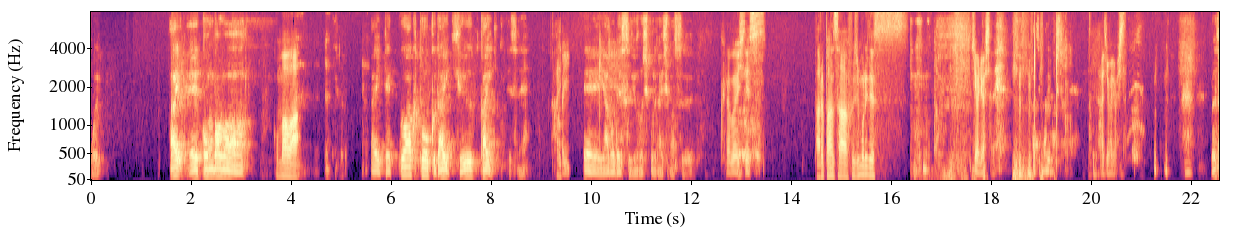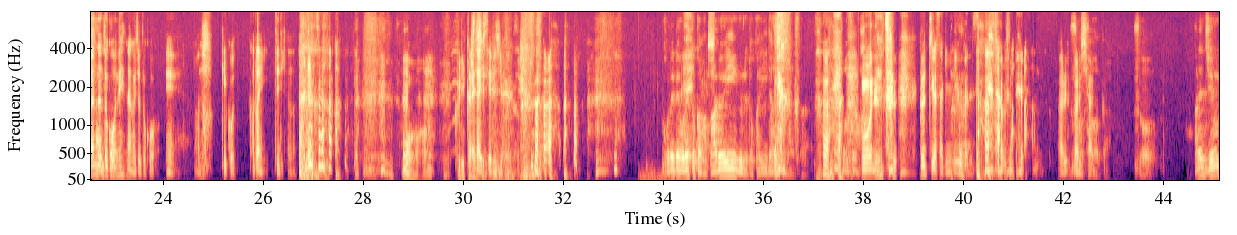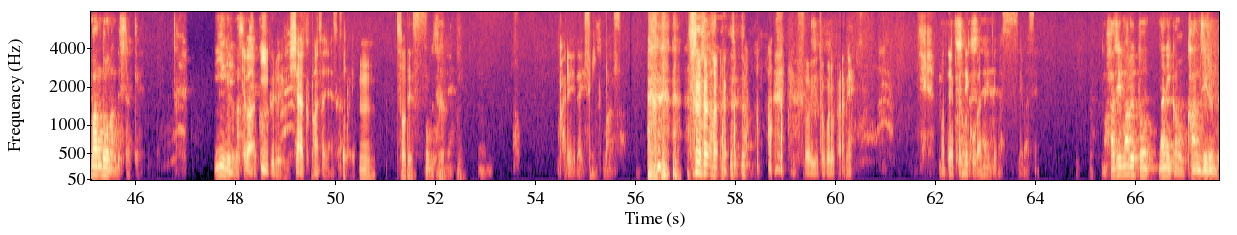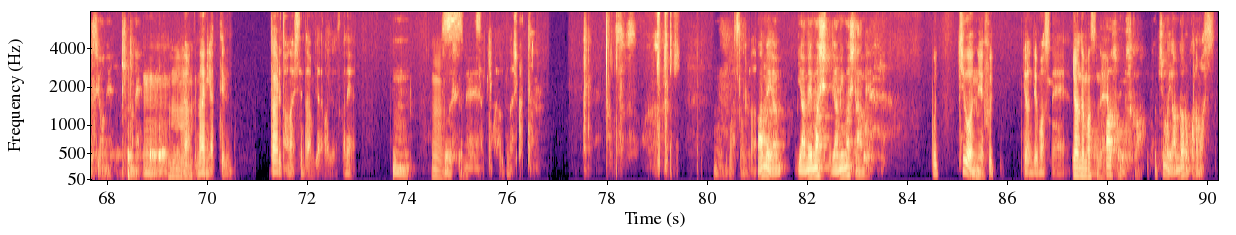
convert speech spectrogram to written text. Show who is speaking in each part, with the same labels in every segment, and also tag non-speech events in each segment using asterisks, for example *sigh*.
Speaker 1: はい、はいえーこんばんは。
Speaker 2: こんばんは。
Speaker 1: はい、テックワークトーク第9回ですね。
Speaker 2: はい。
Speaker 3: はい
Speaker 1: えー、矢野です。よろしくお願いします。
Speaker 3: 倉林です。
Speaker 2: バルパンサー藤森です。*laughs*
Speaker 3: 決まりましたね。*laughs*
Speaker 1: 始まりましたね。
Speaker 3: 始まりました。だんだんとこうね、なんかちょっとこう、ええあの、結構型についてきたなって *laughs*
Speaker 2: もう、繰り返
Speaker 3: 期待し
Speaker 2: して
Speaker 3: る自分で。
Speaker 1: これで俺とかがバルイーグルとか言い出すんじゃないですか。
Speaker 3: もうね、ちょどっちが先に言うかですよね、多分ね。バル、バルシャークか。
Speaker 1: そう。あれ、順番どうなんでしたっけ？イーグルが
Speaker 3: 例えば
Speaker 1: 最初、か
Speaker 3: イーグル、シャーク、パンサーじゃないですか、やっぱり。
Speaker 2: うん。そうです
Speaker 1: そ。うですよね。
Speaker 3: カレー大好き、パンサー。*laughs* そういうところからね。またやっぱり猫が鳴いてます。すいません。
Speaker 1: 始まると何かを感じるんですよね、きっとね。
Speaker 3: うん、
Speaker 2: うん
Speaker 3: なんか何やってる誰と話してんだみたいな感じなんですかね。
Speaker 1: うん。
Speaker 2: うん。
Speaker 1: そうですよね。
Speaker 3: さっきまでおとなしかった。そうそう。まあそんな。こっ
Speaker 1: 雨ややめまし、やみました、雨。
Speaker 3: ちはね、ふやんでますね。
Speaker 2: やんでますね
Speaker 1: あ、そうですか。こっちもやんだのかな
Speaker 3: あの。玉す、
